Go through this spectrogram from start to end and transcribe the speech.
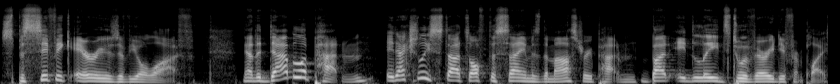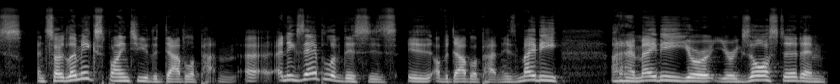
specific areas of your life. Now, the dabbler pattern, it actually starts off the same as the mastery pattern, but it leads to a very different place. And so, let me explain to you the dabbler pattern. Uh, an example of this is, is of a dabbler pattern is maybe I don't know, maybe you're you're exhausted and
